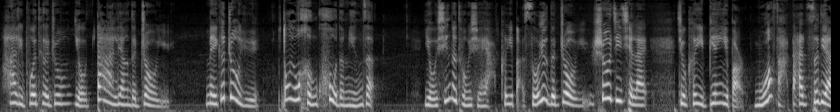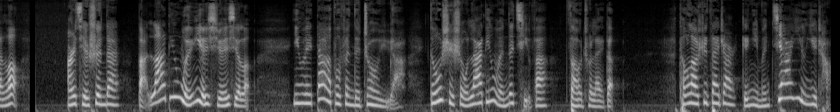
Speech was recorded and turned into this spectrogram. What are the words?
哈利波特中有大量的咒语，每个咒语都有很酷的名字。有心的同学呀，可以把所有的咒语收集起来。就可以编一本魔法大词典了，而且顺带把拉丁文也学习了，因为大部分的咒语啊都是受拉丁文的启发造出来的。童老师在这儿给你们加映一场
